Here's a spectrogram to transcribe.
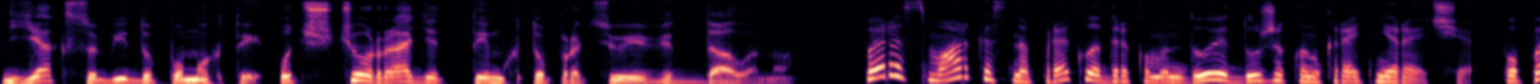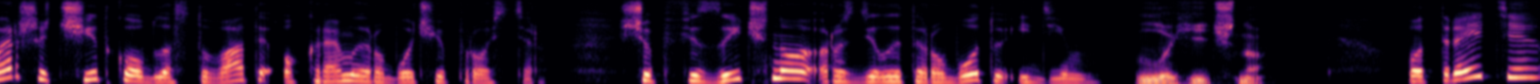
Як собі допомогти? От що радять тим, хто працює віддалено? Перес Маркес, наприклад, рекомендує дуже конкретні речі. По-перше, чітко облаштувати окремий робочий простір, щоб фізично розділити роботу і дім. Логічно. По-третє,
